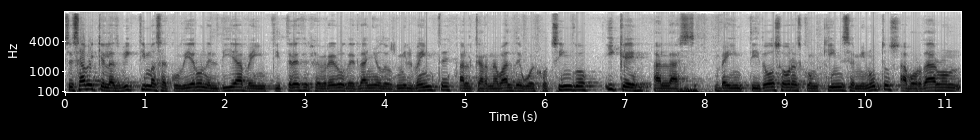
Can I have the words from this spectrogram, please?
Se sabe que las víctimas acudieron el día 23 de febrero del año 2020 al carnaval de Huejotzingo y que a las 22 horas con 15 minutos abordaron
